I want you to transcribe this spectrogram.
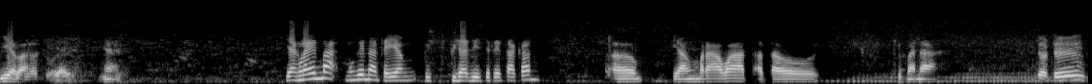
Iya Pak. Iya, 25. iya. Nah. Yang lain Pak, mungkin ada yang bis- bisa diceritakan eh, yang merawat atau gimana? Jadi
